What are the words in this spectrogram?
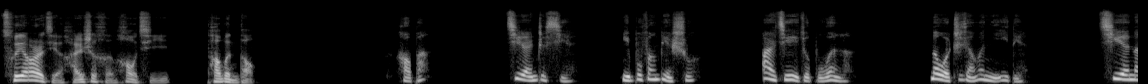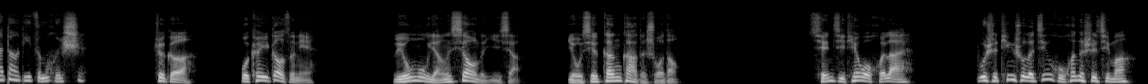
崔二姐还是很好奇。她问道：“好吧，既然这些你不方便说，二姐也就不问了。那我只想问你一点，七爷那到底怎么回事？”这个我可以告诉你。刘牧阳笑了一下，有些尴尬的说道：“前几天我回来，不是听说了金虎欢的事情吗？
